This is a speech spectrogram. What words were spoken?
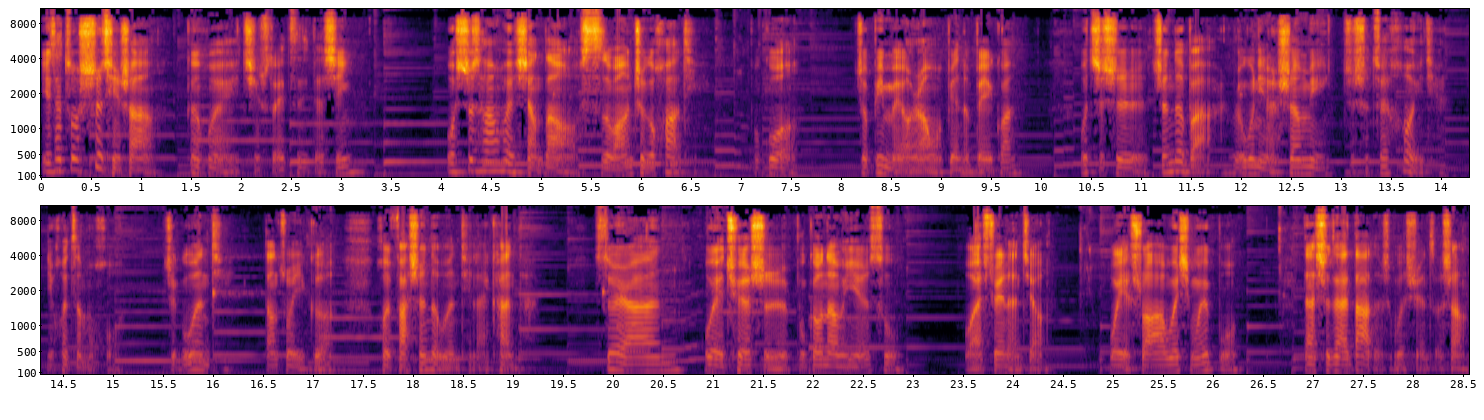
也在做事情上更会紧随自己的心。我时常会想到死亡这个话题，不过这并没有让我变得悲观。我只是真的把如果你的生命只剩最后一天，你会怎么活这个问题当做一个会发生的问题来看待。虽然我也确实不够那么严肃。我爱睡懒觉，我也刷微信微博，但是在大的什么选择上，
